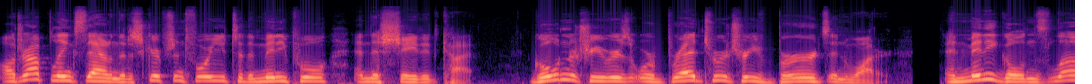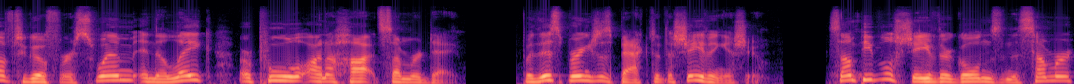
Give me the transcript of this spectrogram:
I'll drop links down in the description for you to the mini pool and the shaded cot. Golden retrievers were bred to retrieve birds and water, and many Goldens love to go for a swim in the lake or pool on a hot summer day. But this brings us back to the shaving issue. Some people shave their Goldens in the summer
